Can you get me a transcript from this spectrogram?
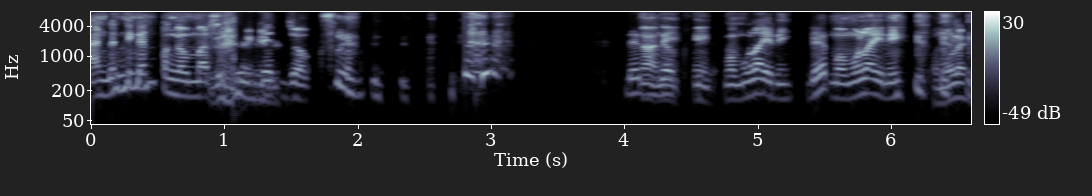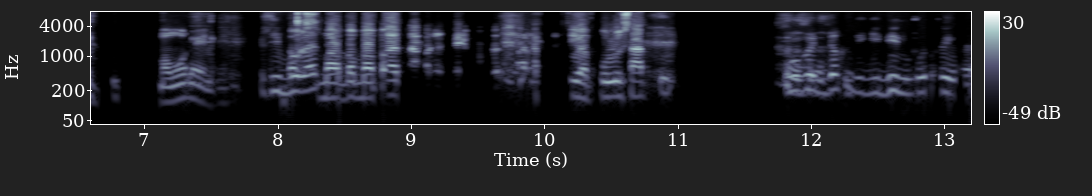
Anda ini kan penggemar dead jokes. dead Nah, nih, jokes. nih, mau mulai nih. Dead. Mau mulai nih. Mau mulai. Mau mulai nih. Kesimpulan Bapak-bapak tahun 31. bukan jokes diginiin dulu ya.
